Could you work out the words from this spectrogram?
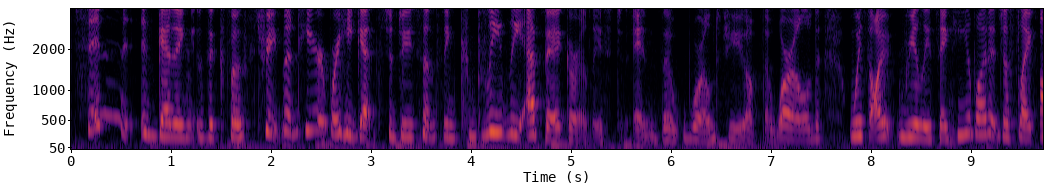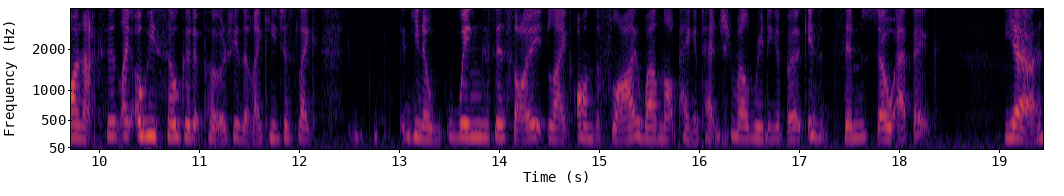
Sim is getting the Kvothe treatment here, where he gets to do something completely epic, or at least in the worldview of the world, without really thinking about it, just like on accident. Like, oh, he's so good at poetry that like he just like, you know, wings this out like on the fly while not paying attention while reading a book. Isn't Sim so epic? Yeah.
